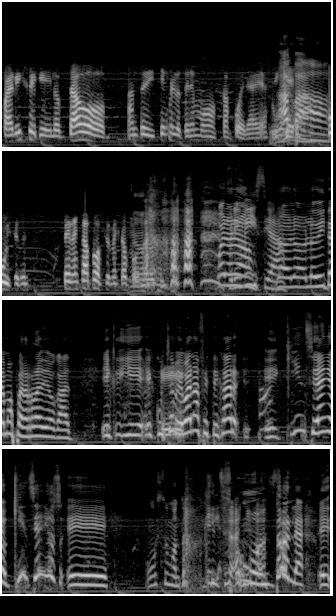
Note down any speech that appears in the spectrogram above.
parece que el octavo, antes de diciembre, lo tenemos afuera. ¿eh? Así que- uy, se me, se me escapó, se me escapó. Bueno, no, Primicia. Lo, lo- lo editamos para Radio Cat. Y, y, escúchame, Sí. van a festejar eh, 15 años. 15 años, eh, Es un montón. es 15 un montón. la- eh,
